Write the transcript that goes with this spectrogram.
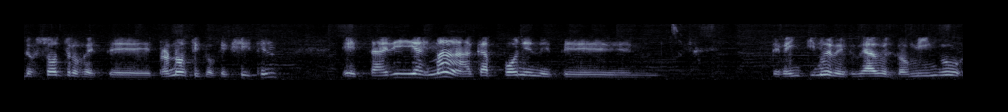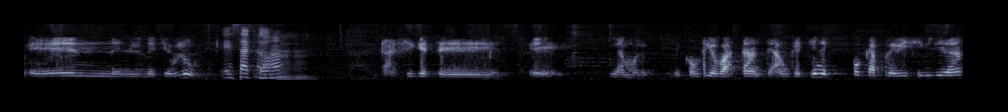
los otros este, pronósticos que existen, estaría, es más, acá ponen este, de 29 grados el domingo en el Meteo Blue. Exacto. Así que, este, eh, digamos, le, le confío bastante, aunque tiene poca previsibilidad,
